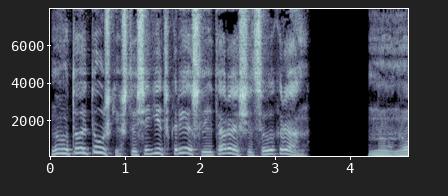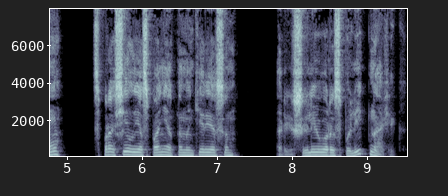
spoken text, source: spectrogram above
Ну, той тушки, что сидит в кресле и таращится в экран. «Ну-ну?» — спросил я с понятным интересом. «Решили его распылить нафиг?»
